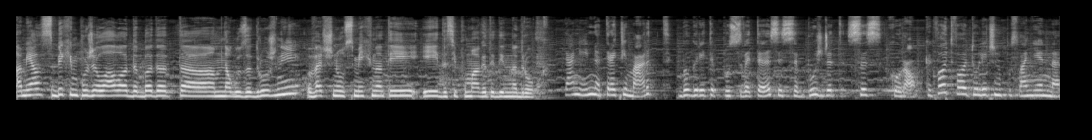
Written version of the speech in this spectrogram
Ами аз бих им пожелала да бъдат а, много задружни, вечно усмихнати и да си помагат един на друг. Дани, на 3 март българите по света се събуждат с хоро. Какво е твоето лично послание на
